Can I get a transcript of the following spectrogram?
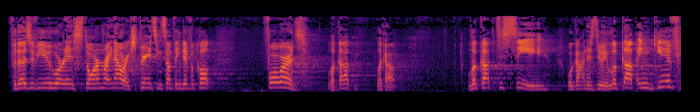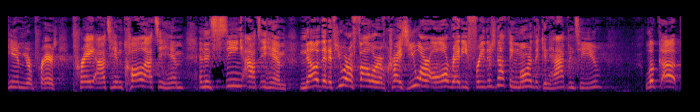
for those of you who are in a storm right now or experiencing something difficult, four words look up, look out. Look up to see what God is doing. Look up and give Him your prayers. Pray out to Him, call out to Him, and then sing out to Him. Know that if you are a follower of Christ, you are already free. There's nothing more that can happen to you. Look up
